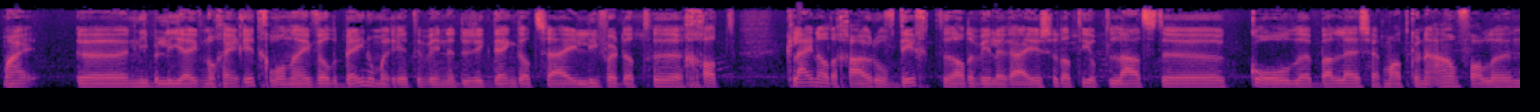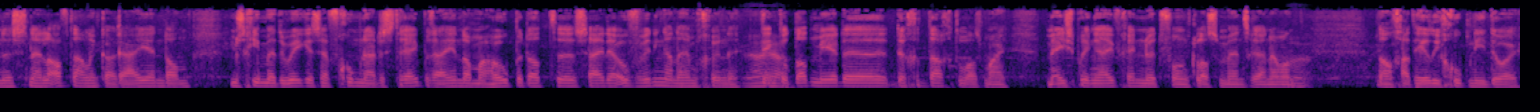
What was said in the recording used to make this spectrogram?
Maar uh, Nibali heeft nog geen rit gewonnen. Hij heeft wel de been om een rit te winnen. Dus ik denk dat zij liever dat uh, gat klein hadden gehouden of dicht hadden willen rijden. Zodat hij op de laatste col, de ballet, zeg maar, had kunnen aanvallen. En een snelle afdaling kan rijden. En dan misschien met Wiggins en Vroom naar de streep rijden. En dan maar hopen dat uh, zij de overwinning aan hem gunnen. Ja, ik denk ja. dat dat meer de, de gedachte was. Maar meespringen heeft geen nut voor een klassementsrenner. Want ja. dan gaat heel die groep niet door.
